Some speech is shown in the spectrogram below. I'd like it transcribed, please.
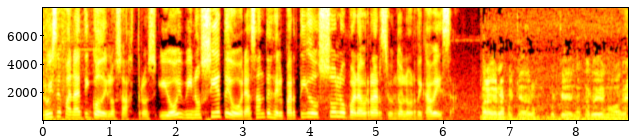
Luis es fanático de los Astros y hoy vino siete horas antes del partido solo para ahorrarse un dolor de cabeza. Para agarrar parqueadero, porque en la tarde ya no va a haber.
